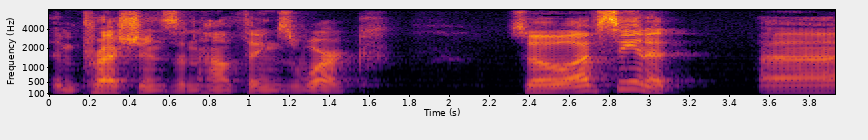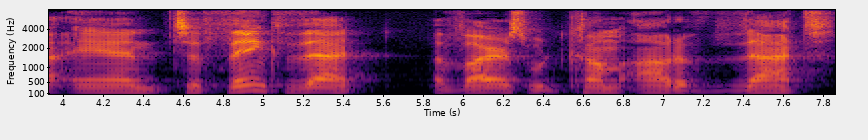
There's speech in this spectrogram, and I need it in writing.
impressions and how things work. So I've seen it, and to think that a virus would come out of that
